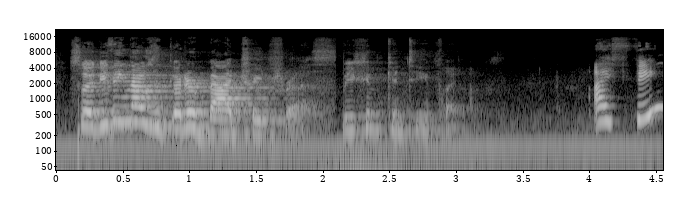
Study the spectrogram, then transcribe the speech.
So do you think that was a good or bad trade for us? We can continue playing. I think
